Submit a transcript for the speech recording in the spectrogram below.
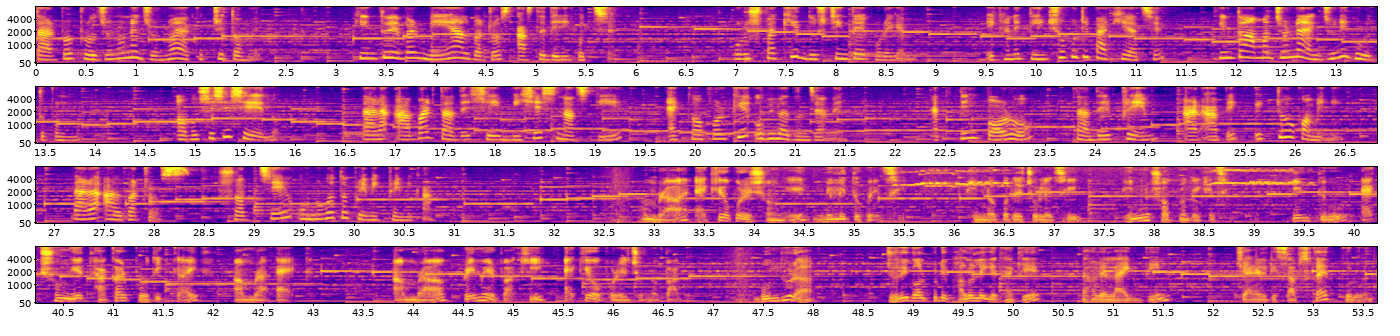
তারপর প্রজননের জন্য একত্রিত হয়। কিন্তু এবার মেয়ে আলবাট্রস আসতে দেরি হচ্ছে পুরুষ পাখি দুশ্চিন্তায় পড়ে গেল। এখানে তিনশো কোটি পাখি আছে। কিন্তু আমার জন্য একজনই গুরুত্বপূর্ণ। অবশেষে সে এলো। তারা আবার তাদের সেই বিশেষ নাচ দিয়ে একে অপরকে অভিবাদন জানায়। একদিন পরও তাদের প্রেম আর আবেগ একটুও কমেনি। তারা আলবাট্রস, সবচেয়ে অনুগত প্রেমিক প্রেমিকা। আমরা একে অপরের সঙ্গে মিলিত হয়েছি, ভিন্ন পথে চলেছি, ভিন্ন স্বপ্ন দেখেছি। কিন্তু একসঙ্গে থাকার প্রতিজ্ঞায় আমরা এক। আমরা প্রেমের পাখি একে অপরের জন্য পাগল। বন্ধুরা, যদি গল্পটি ভালো লেগে থাকে, তাহলে লাইক দিন, চ্যানেলটি সাবস্ক্রাইব করুন,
